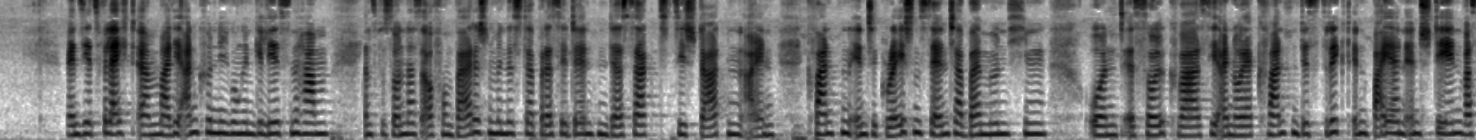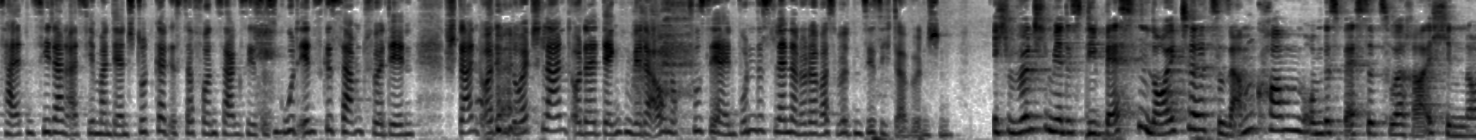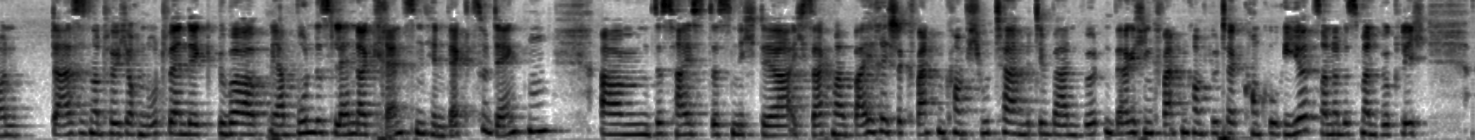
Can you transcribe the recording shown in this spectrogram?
Wenn Sie jetzt vielleicht ähm, mal die Ankündigungen gelesen haben, ganz besonders auch vom bayerischen Ministerpräsidenten, der sagt, Sie starten ein Quanten Integration Center bei München und es soll quasi ein neuer Quantendistrikt in Bayern entstehen. Was halten Sie dann als jemand, der in Stuttgart ist, davon? Sagen Sie, ist es gut insgesamt für den Standort in Deutschland oder denken wir da auch noch zu sehr in Bundesländern oder was würden Sie sich da wünschen? Ich wünsche mir, dass die besten Leute zusammenkommen, um das Beste zu erreichen. Und da ist es natürlich auch notwendig, über ja, Bundesländergrenzen hinweg zu denken. Ähm, das heißt, dass nicht der, ich sag mal, bayerische Quantencomputer mit dem baden-württembergischen Quantencomputer konkurriert, sondern dass man wirklich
